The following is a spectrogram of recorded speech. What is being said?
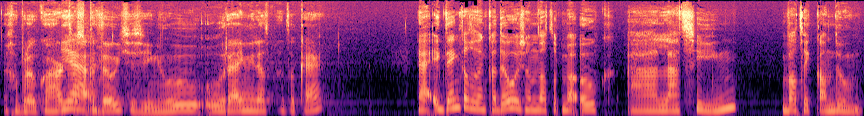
Een gebroken hart als cadeautje zien. Hoe, hoe rijm je dat met elkaar? Ja, ik denk dat het een cadeau is omdat het me ook uh, laat zien wat ik kan doen.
